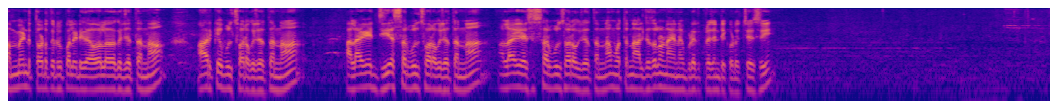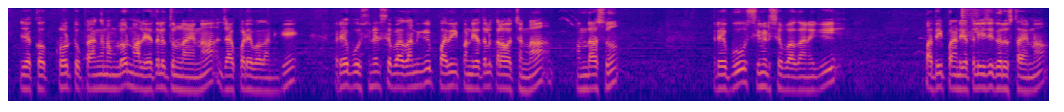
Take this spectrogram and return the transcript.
కమ్మెంట్ తోట తిరుపతిరెడ్డి గారు వాళ్ళ ఒక జతన్న. ఆర్కే బుల్స్ వారు ఒక జతన్నా. అలాగే జిఎస్ఆర్ బుల్స్ వారు ఒక జతన్నా. అలాగే ఎస్ఎస్ఆర్ బుల్స్ వారు ఒక జతన్నా. మొత్తం నాలుగు జతలు ఉన్నాయన్న ఇప్పుడైతే ప్రజెంట్ ఇక్కడ వచ్చేసి. ఈ యొక్క కోర్టు ప్రాంగణంలో నాలుగు జతలు ఎత్తున్నాయన్న జాక్పడే భాగానికి. రేపు సినిట్స్ భాగానికి పది పన్నెండు జతలు కలవచ్చన్న అందాసు. రేపు సీనియర్స్ భాగానికి పది పన్నెండు ఎతలు ఈజీ గెలుస్తాయన్న.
